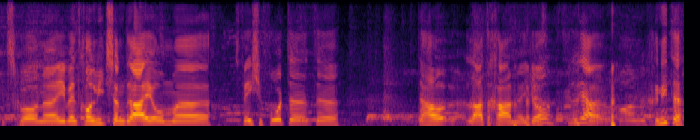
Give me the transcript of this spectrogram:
Het is gewoon, eh, je bent gewoon liedjes aan het draaien om eh, het feestje voor te, te, te laten gaan, weet je wel. Dus ja, gewoon genieten.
